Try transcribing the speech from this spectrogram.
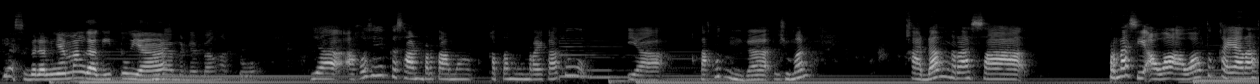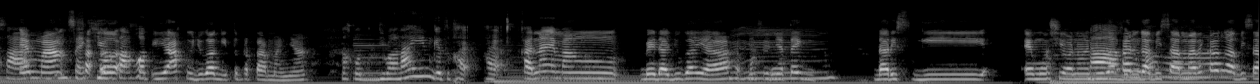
ya sebenarnya mah nggak gitu ya. Ya bener banget tuh. Ya aku sih kesan pertama ketemu mereka tuh ya takut enggak cuman kadang ngerasa pernah sih awal-awal tuh kayak rasa Emang, insecure eh, takut. iya aku juga gitu pertamanya. Takut gimanain gitu kayak kayak karena emang beda juga ya maksudnya teh hmm, dari segi emosional Nah, juga kan nggak bisa mereka nggak bisa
